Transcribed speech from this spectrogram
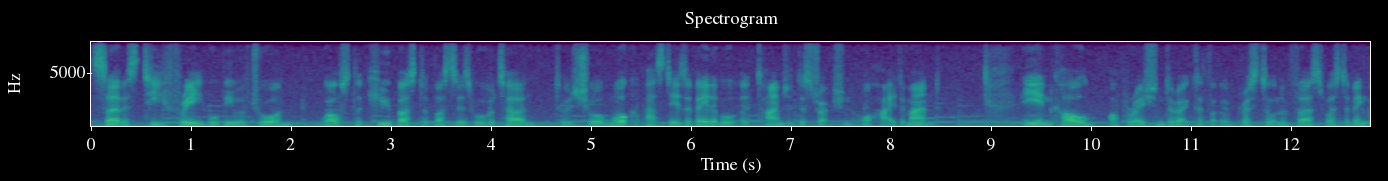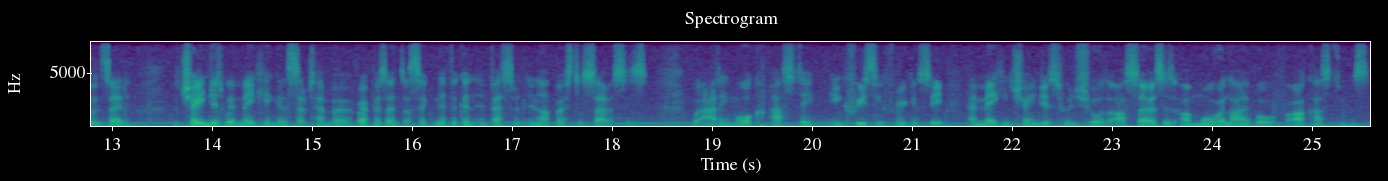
Service T3 will be withdrawn, whilst the Q-Buster buses will return to ensure more capacity is available at times of disruption or high demand. Ian Cole, Operation Director for Bristol and First West of England, said, The changes we're making in September represent a significant investment in our Bristol services. We're adding more capacity, increasing frequency, and making changes to ensure that our services are more reliable for our customers.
